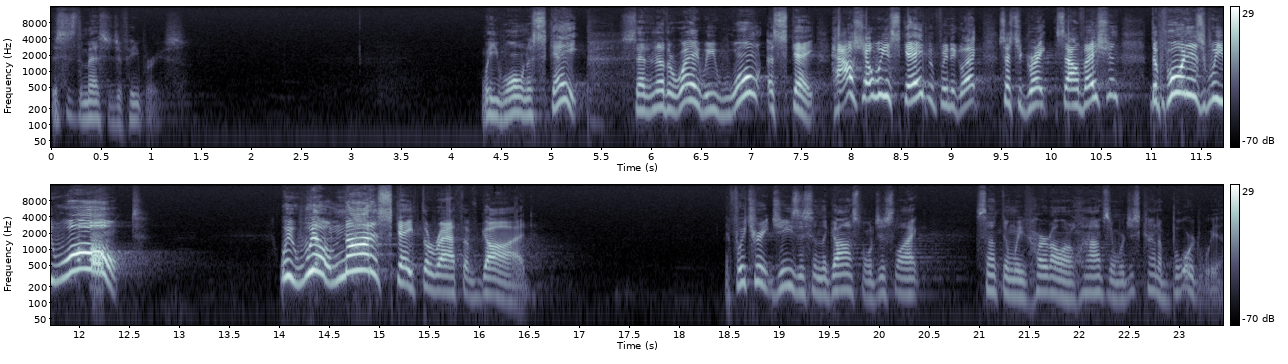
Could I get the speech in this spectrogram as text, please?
This is the message of Hebrews. We won't escape. Said another way, we won't escape. How shall we escape if we neglect such a great salvation? The point is, we won't. We will not escape the wrath of God. If we treat Jesus in the gospel just like something we've heard all our lives and we're just kind of bored with.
